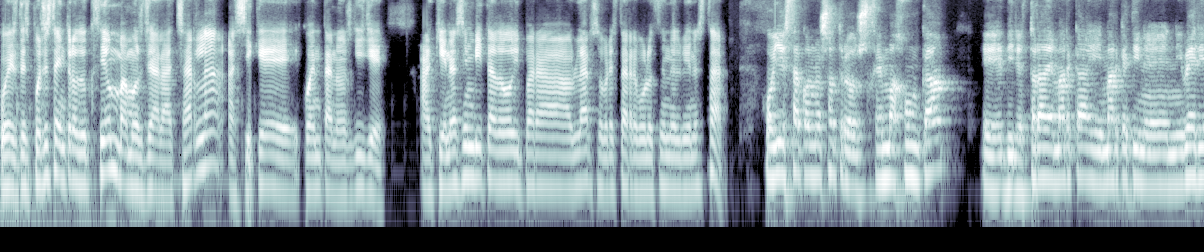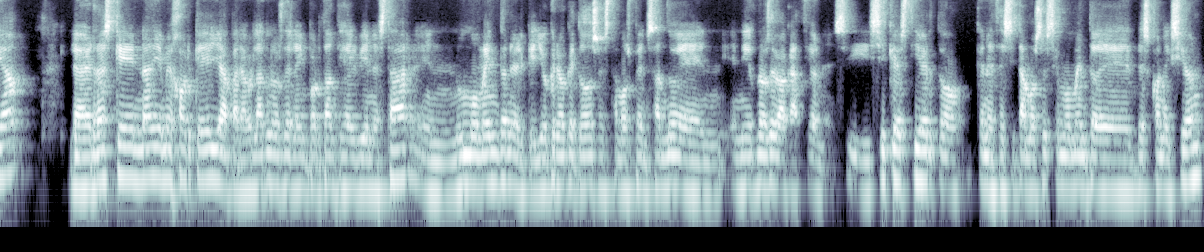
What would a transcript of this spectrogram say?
Pues después de esta introducción vamos ya a la charla, así que cuéntanos, Guille, ¿A quién has invitado hoy para hablar sobre esta revolución del bienestar? Hoy está con nosotros Gemma Junca, eh, directora de marca y marketing en Iberia. La verdad es que nadie mejor que ella para hablarnos de la importancia del bienestar en un momento en el que yo creo que todos estamos pensando en, irnos de vacaciones. Y sí que es cierto que necesitamos ese momento de desconexión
